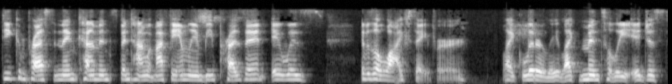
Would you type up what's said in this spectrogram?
decompress and then come and spend time with my family and be present, it was, it was a lifesaver. Like literally like mentally it just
